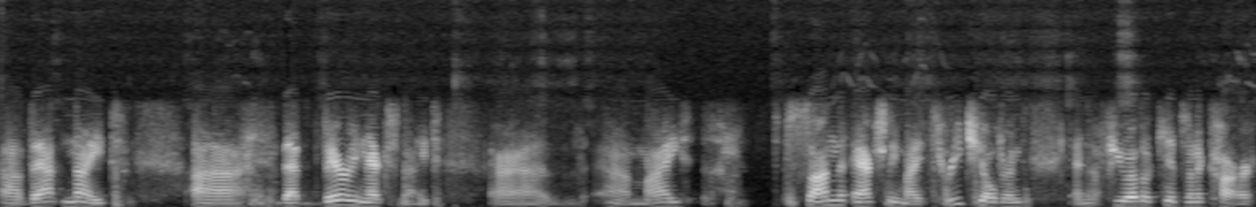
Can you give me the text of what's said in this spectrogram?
uh, that night, uh, that very next night, uh, uh, my son, actually my three children, and a few other kids in a car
